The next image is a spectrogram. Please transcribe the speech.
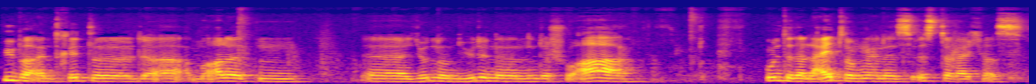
über ein Drittel der ermordeten äh, Juden und Jüdinnen in der Shoah unter der Leitung eines Österreichers.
